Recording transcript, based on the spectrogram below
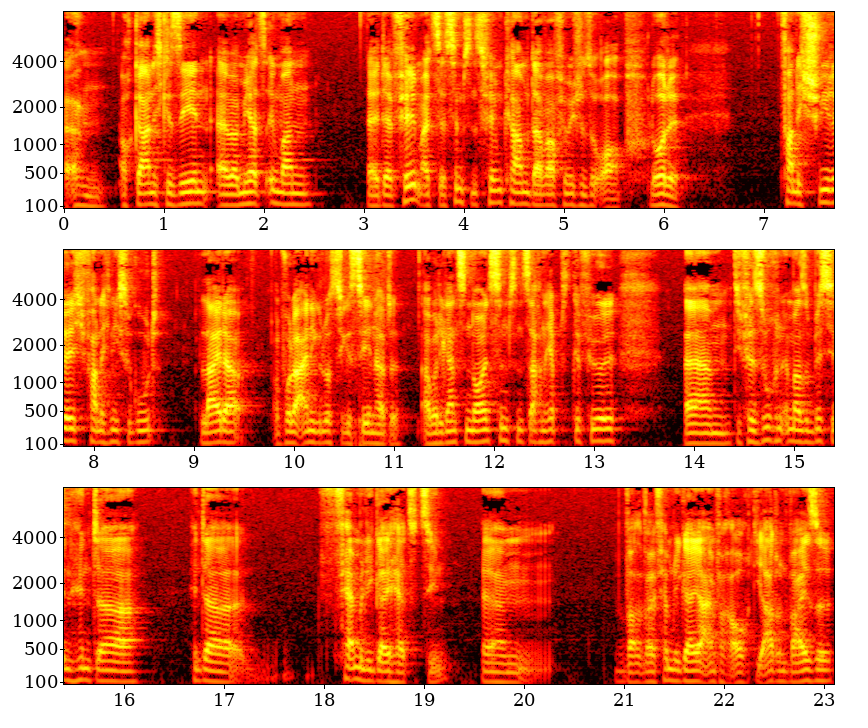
ähm, auch gar nicht gesehen. Äh, bei mir hat es irgendwann äh, der Film, als der Simpsons-Film kam, da war für mich schon so, oh, pff, Leute, fand ich schwierig, fand ich nicht so gut. Leider obwohl er einige lustige Szenen hatte. Aber die ganzen neuen Simpsons-Sachen, ich habe das Gefühl, ähm, die versuchen immer so ein bisschen hinter, hinter Family Guy herzuziehen. Ähm, weil Family Guy ja einfach auch die Art und Weise,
